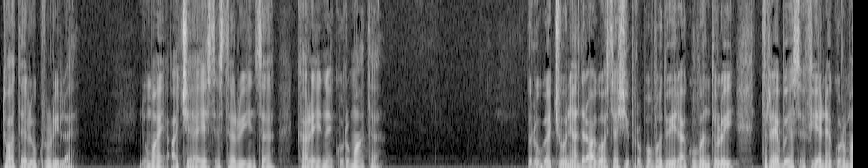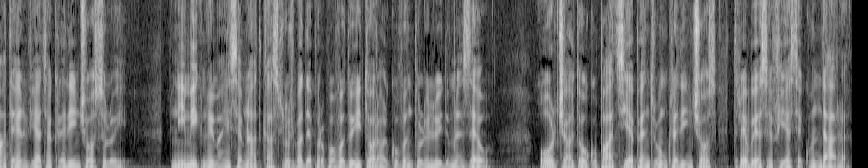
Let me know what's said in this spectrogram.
toate lucrurile. Numai aceea este stăruință care e necurmată. Rugăciunea, dragostea și propovăduirea cuvântului trebuie să fie necurmate în viața credinciosului. Nimic nu-i mai însemnat ca slujba de propovăduitor al cuvântului lui Dumnezeu. Orice altă ocupație pentru un credincios trebuie să fie secundară.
